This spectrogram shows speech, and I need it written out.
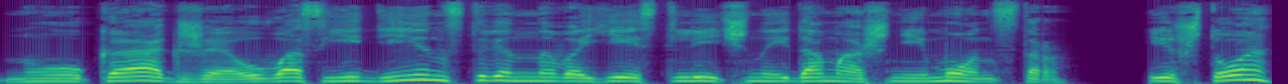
«Ну как же, у вас единственного есть личный домашний монстр. И что?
